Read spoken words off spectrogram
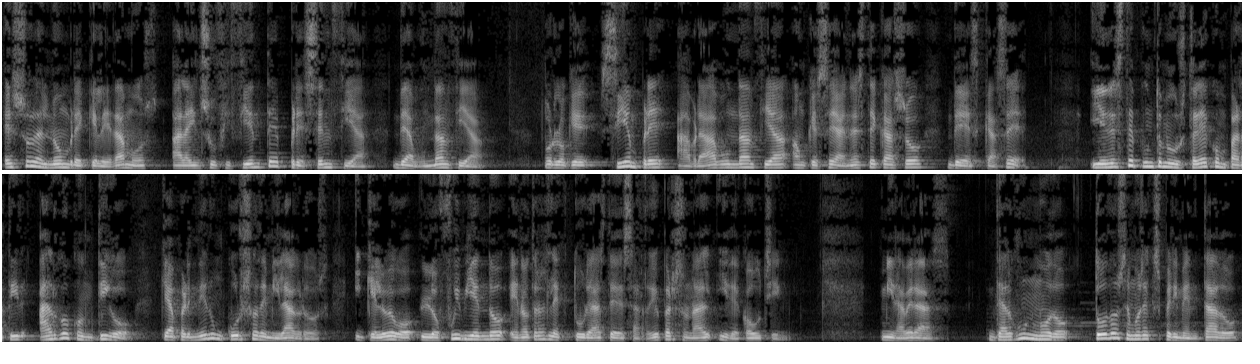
Es solo el nombre que le damos a la insuficiente presencia de abundancia por lo que siempre habrá abundancia, aunque sea en este caso de escasez. Y en este punto me gustaría compartir algo contigo que aprendí en un curso de milagros y que luego lo fui viendo en otras lecturas de desarrollo personal y de coaching. Mira, verás, de algún modo todos hemos experimentado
